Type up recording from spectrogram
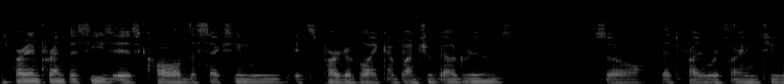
This part in parentheses is called the sexy move. It's part of like a bunch of algorithms. So that's probably worth learning too.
